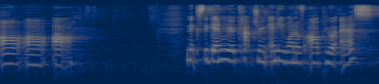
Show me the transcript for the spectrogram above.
R, R, R. Next again, we are capturing any one of R, P, or S.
